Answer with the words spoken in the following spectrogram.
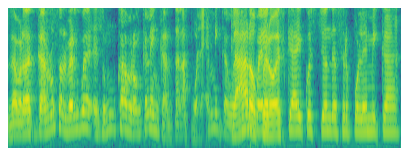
la verdad, Carlos Albert, güey, es un cabrón que le encanta la polémica, güey. Claro, pero es que hay cuestión de hacer polémica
